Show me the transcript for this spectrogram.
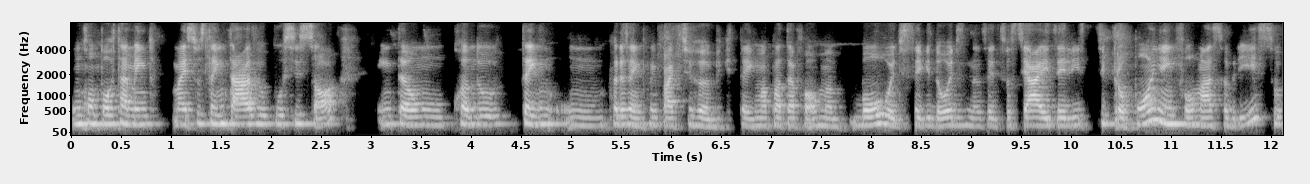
um comportamento mais sustentável por si só. Então, quando tem um, por exemplo, o Impact Hub, que tem uma plataforma boa de seguidores nas redes sociais, ele se propõe a informar sobre isso,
